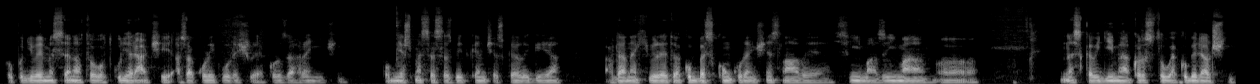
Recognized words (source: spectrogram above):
Jako podívejme se na to, odkud hráči a za kolik odešli jako do zahraničí. Poměřme se se zbytkem České ligy a, a v dané chvíli je to jako bezkonkurenčně Slávě, Sníma, Zíma, uh, dneska vidíme, jak rostou jakoby další.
